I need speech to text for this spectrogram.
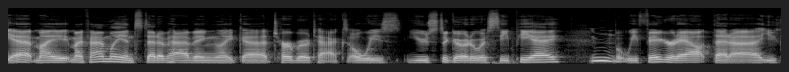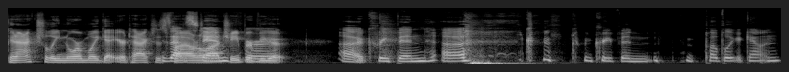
Yeah, my my family instead of having like a TurboTax always used to go to a CPA, Mm. but we figured out that uh, you can actually normally get your taxes filed a lot cheaper if you go. Uh, creeping, uh, creeping public accountant.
